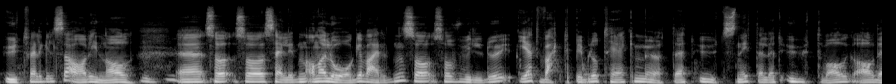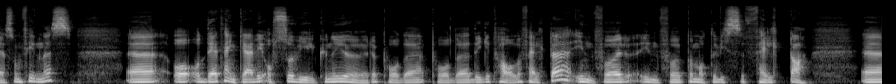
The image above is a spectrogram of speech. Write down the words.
utvelgelse av innhold. Mm. Så, så selv i den analoge verden så, så vil du i ethvert bibliotek møte et utsnitt eller et utvalg av det som finnes. Eh, og, og det tenker jeg vi også vil kunne gjøre på det, på det digitale feltet, innenfor, innenfor på en måte visse felt. da. Eh,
